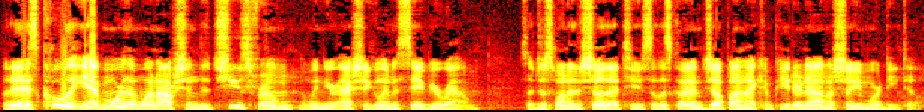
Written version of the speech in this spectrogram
But it is cool that you have more than one option to choose from when you're actually going to save your round. So I just wanted to show that to you. So let's go ahead and jump on that computer now and I'll show you more detail.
